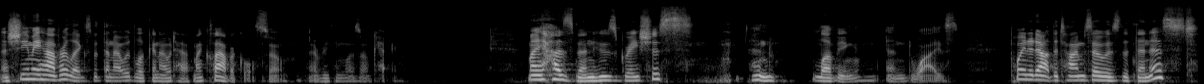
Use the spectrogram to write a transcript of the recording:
Now, she may have her legs, but then I would look and I would have my clavicle, so everything was okay. My husband, who's gracious and loving and wise, pointed out the times I was the thinnest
